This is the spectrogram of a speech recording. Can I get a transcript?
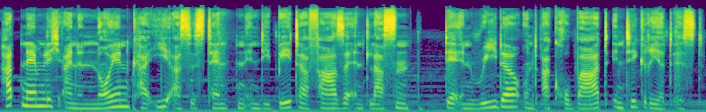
hat nämlich einen neuen KI-Assistenten in die Beta-Phase entlassen, der in Reader und Acrobat integriert ist.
